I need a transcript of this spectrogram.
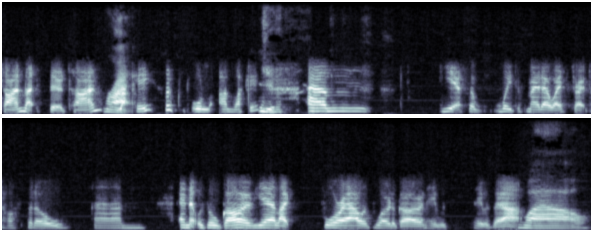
time, like third time, Right. lucky or unlucky. Yeah. Um, yeah, so we just made our way straight to hospital, um, and it was all go. Yeah, like four hours woe to go, and he was he was out. Wow.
